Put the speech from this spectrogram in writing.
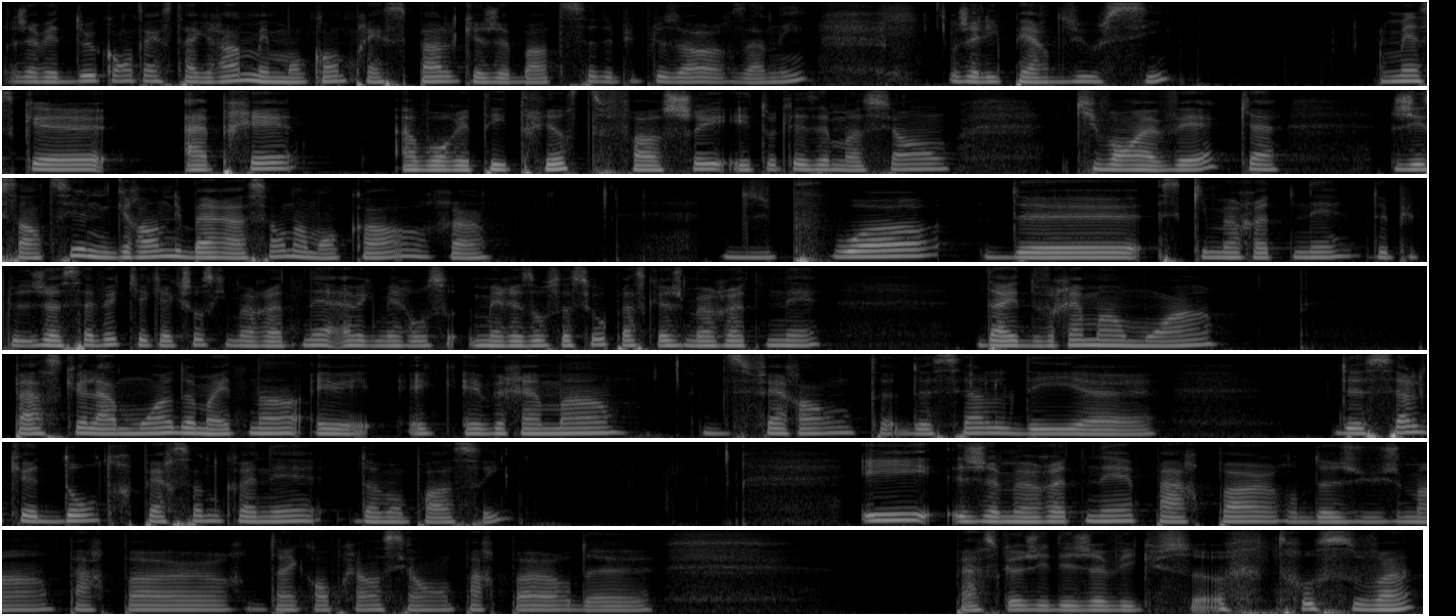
j'avais deux comptes Instagram, mais mon compte principal que je bâtissais depuis plusieurs années, je l'ai perdu aussi. Mais ce que après avoir été triste, fâchée et toutes les émotions qui vont avec, j'ai senti une grande libération dans mon corps euh, du poids de ce qui me retenait depuis plus. Je savais qu'il y a quelque chose qui me retenait avec mes, réseaux sociaux parce que je me retenais d'être vraiment moi, parce que la moi de maintenant est, est, vraiment différente de celle des euh, de celle que d'autres personnes connaissent de mon passé. Et je me retenais par peur de jugement, par peur d'incompréhension, par peur de... parce que j'ai déjà vécu ça trop souvent.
